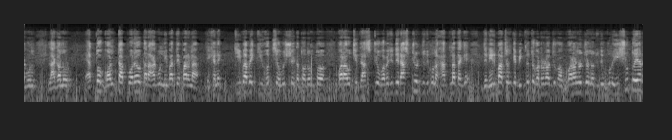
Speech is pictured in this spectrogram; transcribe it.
আগুন লাগানোর এত ঘণ্টা পরেও তারা আগুন নিভাতে পারে না। এখানে কীভাবে কি হচ্ছে অবশ্যই এটা তদন্ত করা উচিত। রাষ্ট্রীয়ভাবে যদি রাষ্ট্রীয় যদি কোনো হাত না থাকে, যে নির্বাচনকে বিঘ্নিত ঘটনা করানোর জন্য যদি কোনো ইস্যু তৈয়ার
